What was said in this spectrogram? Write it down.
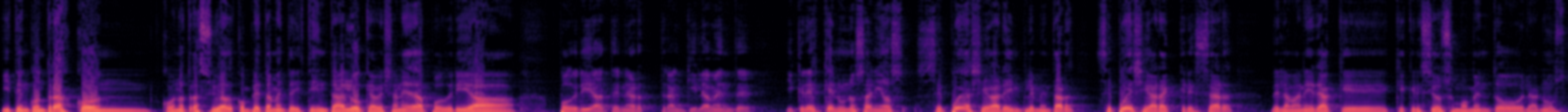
y te encontrás con, con otra ciudad completamente distinta, algo que Avellaneda podría podría tener tranquilamente. ¿Y crees que en unos años se pueda llegar a implementar, se puede llegar a crecer de la manera que, creció en su momento Lanús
